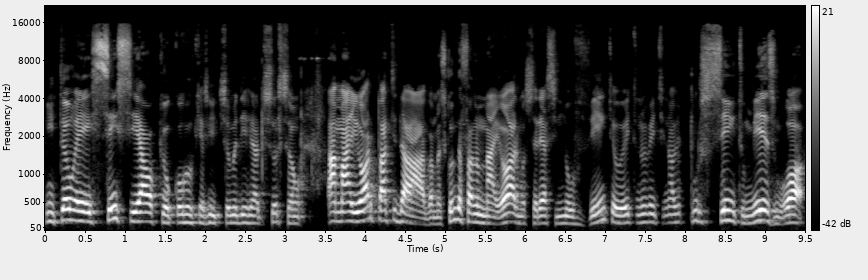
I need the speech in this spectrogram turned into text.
Então é essencial que ocorra o que a gente chama de reabsorção. A maior parte da água, mas quando eu falo maior, mostraria assim 98, 99% mesmo, ó,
